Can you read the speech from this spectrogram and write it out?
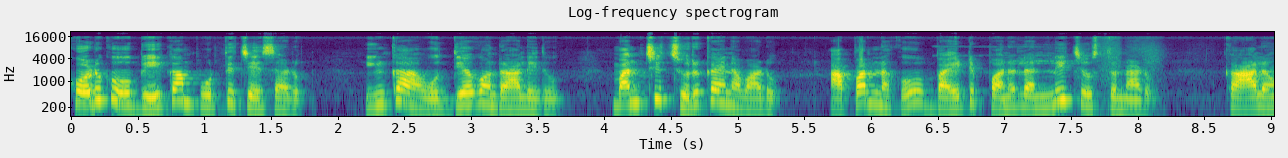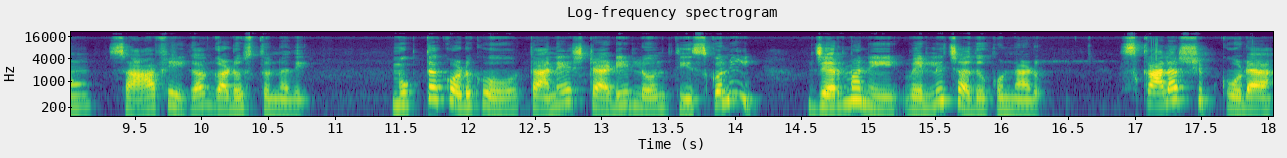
కొడుకు బీకాం పూర్తి చేశాడు. ఇంకా ఉద్యోగం రాలేదు. మంచి చురుకైనవాడు. అపర్ణకు బయటి పనులన్నీ చూస్తున్నాడు. కాలం సాఫీగా గడుస్తున్నది. ముక్త కొడుకు తనే స్టడీ లోన్ తీసుకొని జర్మనీ వెళ్ళి చదువుకున్నాడు. స్కాలర్షిప్ కూడా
